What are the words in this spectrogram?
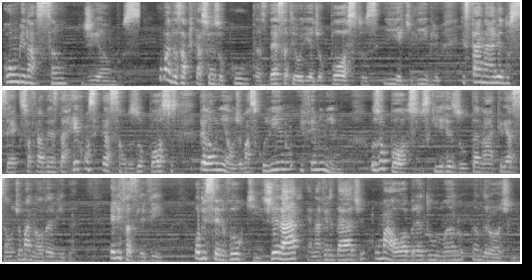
combinação de ambos. Uma das aplicações ocultas dessa teoria de opostos e equilíbrio está na área do sexo através da reconciliação dos opostos pela união de masculino e feminino, os opostos que resulta na criação de uma nova vida. Eliphas Levi observou que gerar é, na verdade, uma obra do humano andrógeno.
